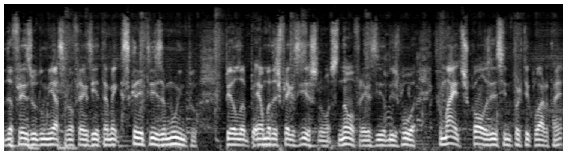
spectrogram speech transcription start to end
da freguesia do Miá ser uma freguesia também que se caracteriza muito pela. É uma das freguesias, se não, se não a freguesia de Lisboa, que mais escolas de ensino particular tem.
